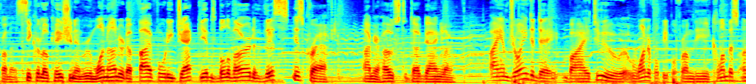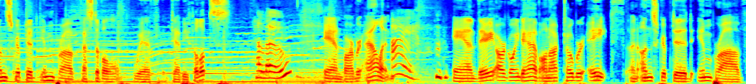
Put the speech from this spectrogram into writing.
From a secret location in room 100 of 540 Jack Gibbs Boulevard, this is Craft. I'm your host, Doug Dangler. I am joined today by two wonderful people from the Columbus Unscripted Improv Festival with Debbie Phillips. Hello. And Barbara Allen. Hi. and they are going to have on October 8th an unscripted improv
